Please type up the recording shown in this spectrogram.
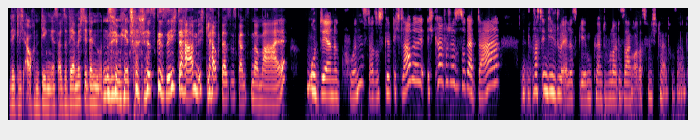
wirklich auch ein Ding ist. Also wer möchte denn ein unsymmetrisches Gesicht haben? Ich glaube, das ist ganz normal. Moderne Kunst, also es gibt, ich glaube, ich kann mir vorstellen, dass es sogar da was Individuelles geben könnte, wo Leute sagen, oh, das finde ich total interessant.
